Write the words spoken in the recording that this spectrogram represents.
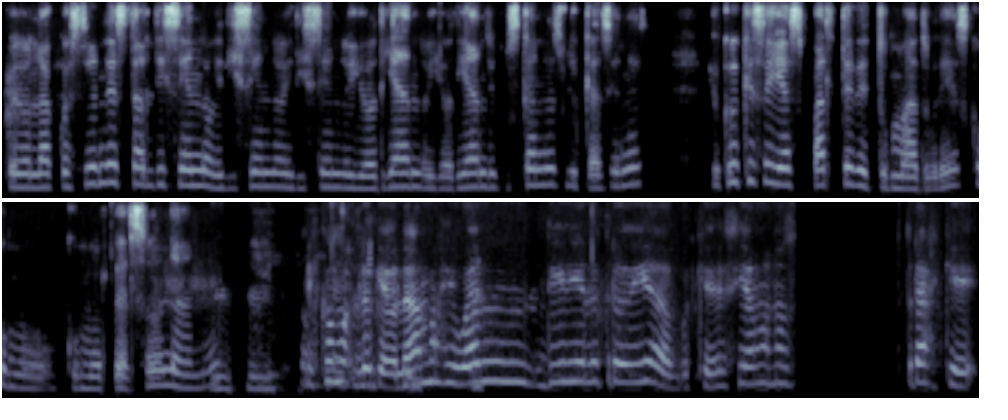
Pero la cuestión de estar diciendo y diciendo y diciendo y odiando y odiando y buscando explicaciones, yo creo que eso ya es parte de tu madurez como, como persona, ¿no? Es como lo que hablábamos igual, Didi, el otro día, pues que decíamos nosotras que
